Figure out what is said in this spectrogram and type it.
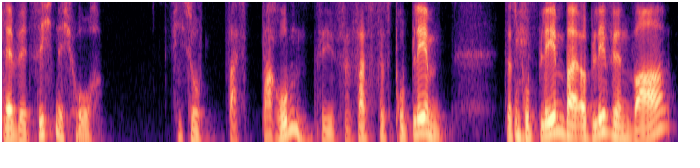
levelt sich nicht hoch. Wieso? Was? Warum? Wie, was ist das Problem? Das Problem bei Oblivion war,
